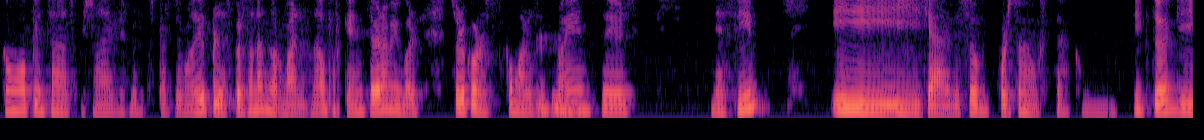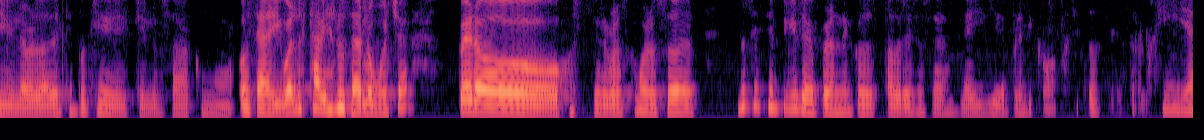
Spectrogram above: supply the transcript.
cómo piensan las personas de diferentes partes del mundo y las personas normales, ¿no? Porque en Instagram igual solo conoces como a los influencers y así. Y, ya, de eso, por eso me gusta como TikTok y la verdad el tiempo que, que lo usaba como, o sea, igual no está bien usarlo mucho, pero justo si recuerdas como lo uso, no sé, siento que se aprenden cosas padres, o sea, de ahí aprendí como cositas de astrología,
